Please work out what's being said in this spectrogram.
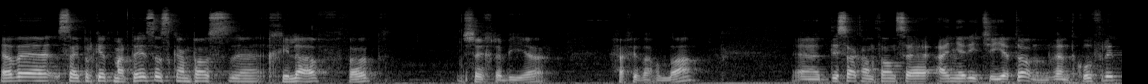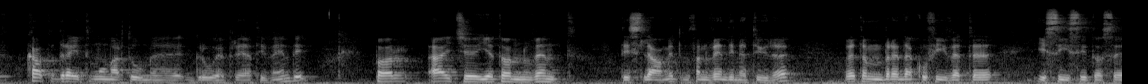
Edhe sa i përket martesës kanë pas hilaf, thotë Shejh Rebia, Hafidhahullah, Disa kanë thonë se ai njeri që jeton në vend të kufrit ka të drejtë mu martu me grue prej atij vendi, por ai që jeton në vend të Islamit, domethënë vendin e tyre, vetëm brenda kufijve të ISIS-it ose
